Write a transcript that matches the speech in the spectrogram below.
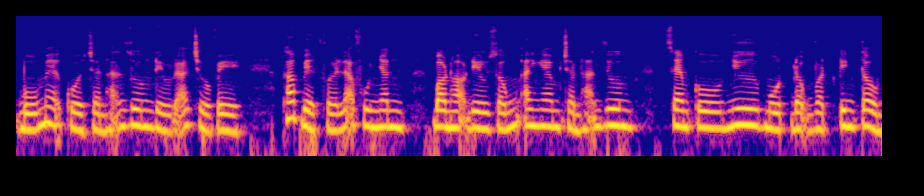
bố mẹ của Trần Hãn Dương đều đã trở về. Khác biệt với lão phu nhân, bọn họ đều giống anh em Trần Hãn Dương, xem cô như một động vật kinh tởm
